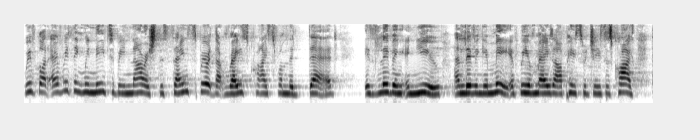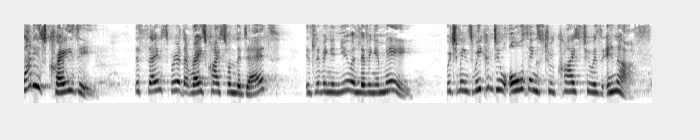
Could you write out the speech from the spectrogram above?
We've got everything we need to be nourished. The same Spirit that raised Christ from the dead is living in you and living in me if we have made our peace with Jesus Christ. That is crazy. The same Spirit that raised Christ from the dead is living in you and living in me, which means we can do all things through Christ who is in us.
